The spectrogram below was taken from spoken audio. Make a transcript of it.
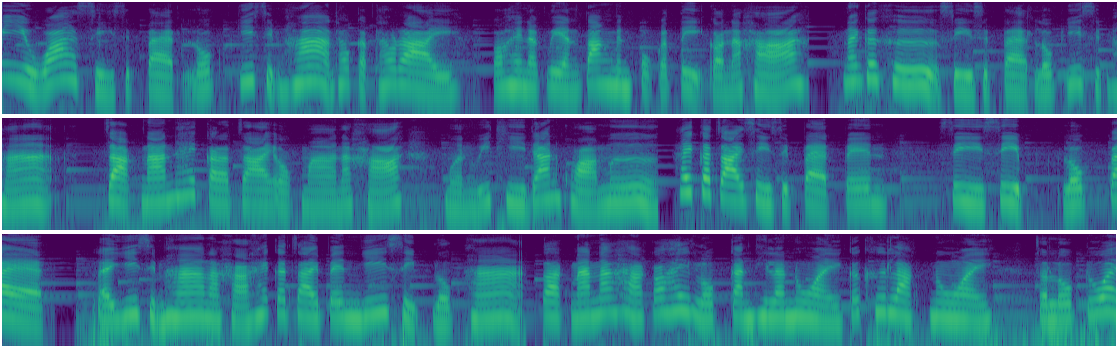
มีอยู่ว่า 48ลบ25 เท่ากับเท่าไหร่ก็ให้นักเรียนตั้งเป็นปกติก่อนนะคะ นั่นก็คือ 48ลบ25 จากนั้นให้กระจายออกมานะคะ เหมือนวิธีด้านขวามือ ให้กระจาย 48 เป็น 40ลบ8และ 25 นะคะ ให้กระจายเป็น 20ลบ5จากนั้นนะคะก็ให้ลบกันทีละหน่วยก็คือหลักหน่วย จะลบด้วย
